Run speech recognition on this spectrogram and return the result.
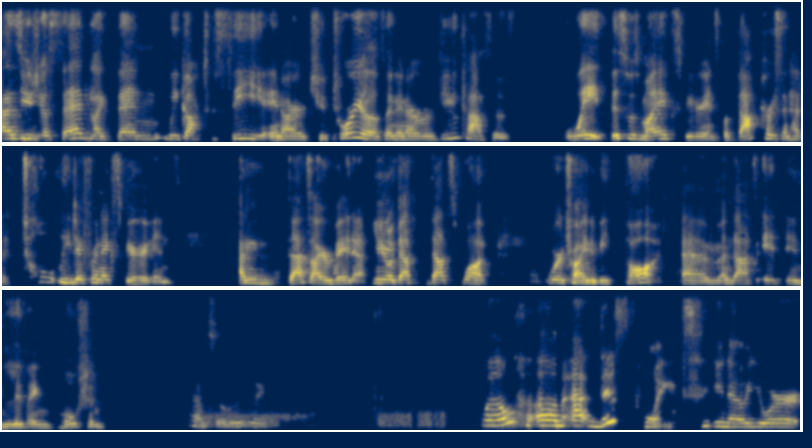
as you just said, like then we got to see in our tutorials and in our review classes, wait, this was my experience, but that person had a totally different experience. And that's Ayurveda. You know, that that's what we're trying to be taught. Um, and that's it in living motion. Absolutely. Well, um, at this point, you know, you're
